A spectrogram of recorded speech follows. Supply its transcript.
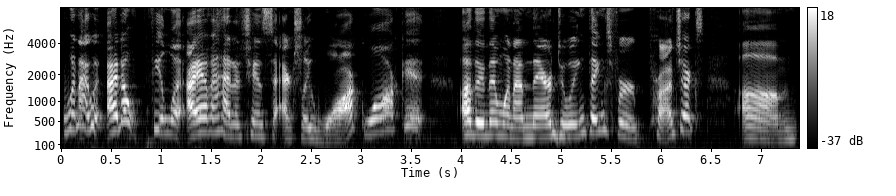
when I, w- I don't feel like I haven't had a chance to actually walk, walk it, other than when I'm there doing things for projects. Um,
